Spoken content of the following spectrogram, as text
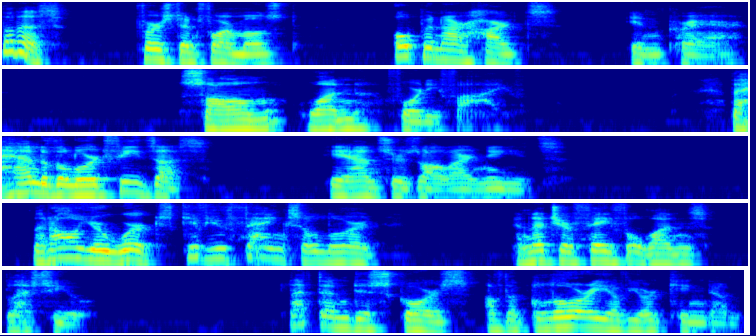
Let us, first and foremost, open our hearts in prayer. Psalm 145. The hand of the Lord feeds us, He answers all our needs. Let all your works give you thanks, O Lord, and let your faithful ones bless you. Let them discourse of the glory of your kingdom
